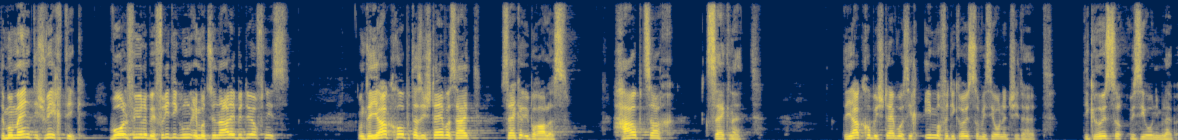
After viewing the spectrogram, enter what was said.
Der Moment ist wichtig. Wohlfühlen, Befriedigung, emotionale Bedürfnis. Und der Jakob, das ist der, der sagt, Segen über alles. Hauptsache gesegnet. Der Jakob ist der, der sich immer für die größere Vision entschieden hat. Die größere Vision im Leben.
